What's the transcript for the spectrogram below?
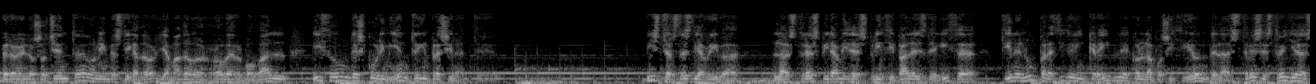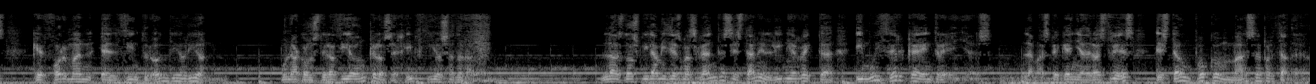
Pero en los 80, un investigador llamado Robert Boval hizo un descubrimiento impresionante. Vistas desde arriba, las tres pirámides principales de Giza tienen un parecido increíble con la posición de las tres estrellas que forman el cinturón de Orión, una constelación que los egipcios adoraban. Las dos pirámides más grandes están en línea recta y muy cerca entre ellas. La más pequeña de las tres está un poco más apartada.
